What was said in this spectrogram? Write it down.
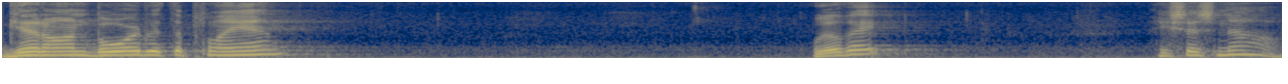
get on board with the plan? Will they? He says no.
